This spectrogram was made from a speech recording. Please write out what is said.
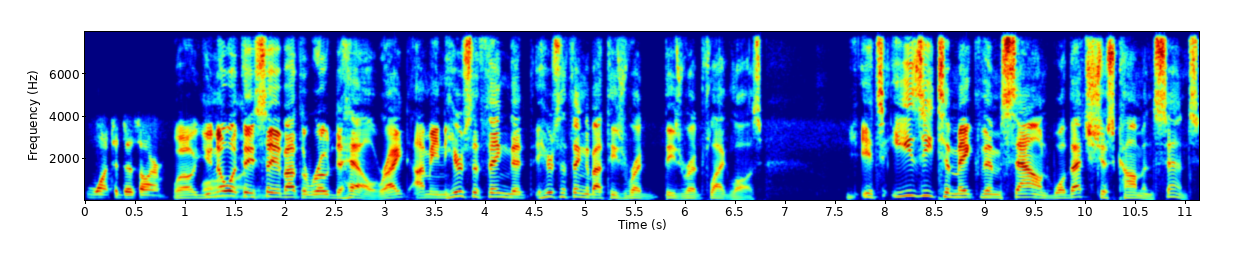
want to disarm. Well, you know what they say about the road to hell, right? I mean, here's the thing that here's the thing about these red these red flag laws it's easy to make them sound well that's just common sense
